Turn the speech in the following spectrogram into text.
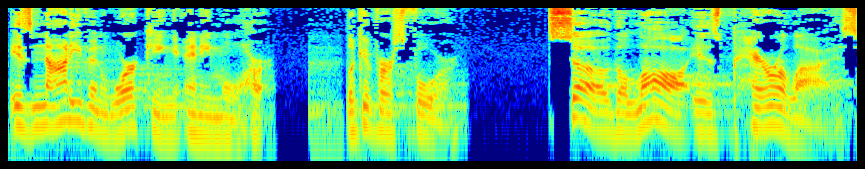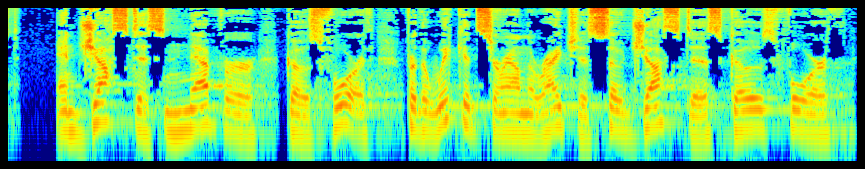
is not even working anymore. Look at verse 4. So the law is paralyzed, and justice never goes forth, for the wicked surround the righteous, so justice goes forth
